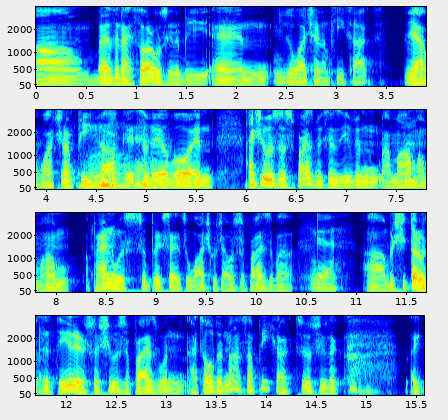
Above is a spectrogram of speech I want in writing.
Um, better than I thought it was going to be, and You can watch it on Peacock. yeah, watch it on Peacock. Mm. It's available, and actually, it was a surprise because even my mom, my mom apparently was super excited to watch, which I was surprised about. Yeah. Um, but she thought it was in the theater, so she was surprised when I told her, "No, it's on Peacock too." She was like, "Like,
